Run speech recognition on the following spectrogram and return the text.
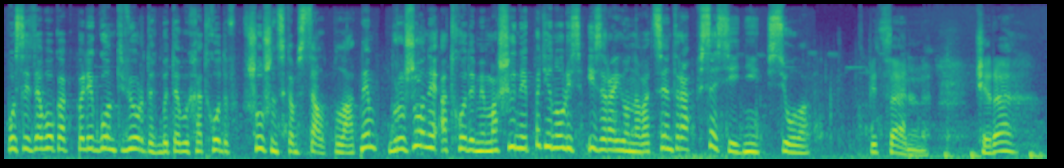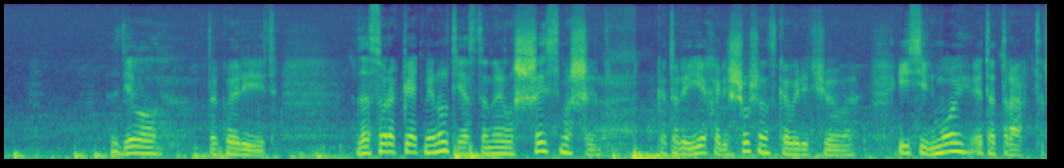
После того, как полигон твердых бытовых отходов в Шушинском стал платным, груженные отходами машины потянулись из районного центра в соседние села. Специально. Вчера сделал такой рейд. За 45 минут я остановил 6 машин, которые ехали Шушинского Ильичева. И седьмой – это трактор.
